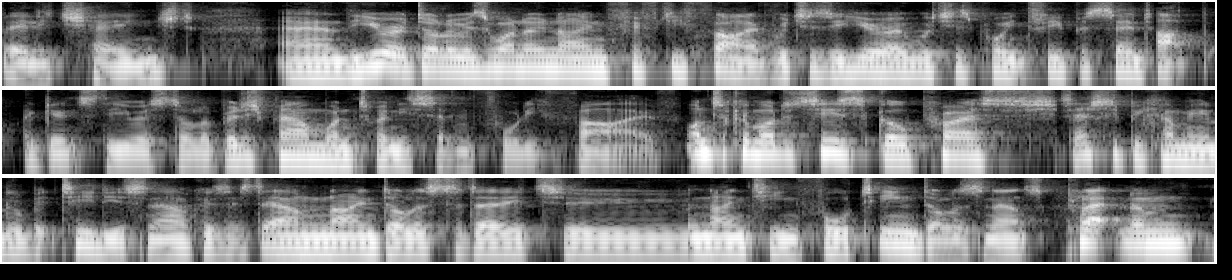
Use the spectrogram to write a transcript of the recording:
barely changed. And the euro dollar is 109.55, which is a euro which is 0.3% up against the US dollar. British pound 127.45. On to commodities. Gold price is actually becoming a little bit tedious now because it's down $9 today to $19.14 an ounce. Platinum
